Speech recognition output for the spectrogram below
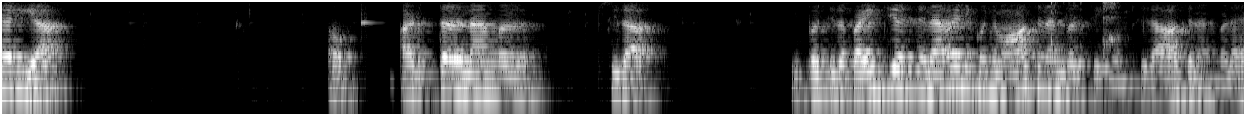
சரியா? ஓ, அடுத்தது நாங்கள் சில இப்ப சில பயிற்சி ஆசனாக இன்னைக்கு கொஞ்சம் ஆசனங்கள் செய்வோம் சில ஆசனங்களை.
